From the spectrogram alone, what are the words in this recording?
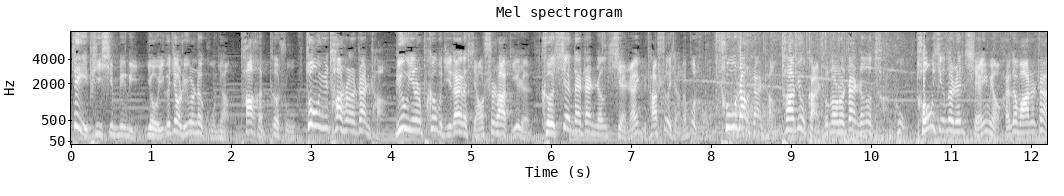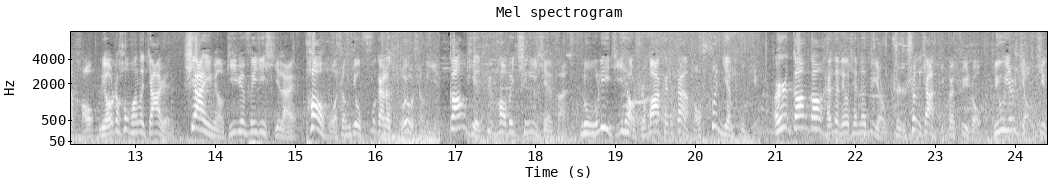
这一批新兵里有一个叫刘英的姑娘，她很特殊。终于踏上了战场，刘英迫不及待地想要射杀敌人，可现代战争显然与他设想的不同。初上战场，他就感受到了战争的残酷。同行的人前一秒还在挖着战壕，聊着后方的家人，下一秒敌军飞机袭来，炮火声就覆盖了所有声音。钢铁巨炮被轻易掀翻，努力几小时挖开的战壕瞬间铺平，而刚刚还在聊天的队友只剩下几块碎肉。刘英侥幸，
